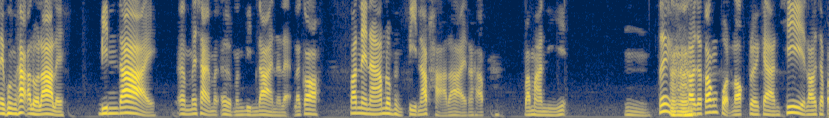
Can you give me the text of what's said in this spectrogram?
ในภูมิภาคอโรราเลย บินได้เออไม่ใช่มันเออมันบินได้นั่นแหละ แล้วก็ล่อนในน้ำรวมถึงปีนหน้าผาได้นะครับ ประมาณนี้ อืม ซึ่งอ่าฮะเราจะต้องปลดล็อกโดยการที่เราจะไป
